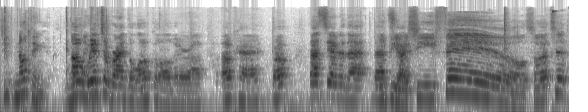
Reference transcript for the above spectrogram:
See, nothing. Oh, we have to ride the local elevator up. Okay. Well, that's the end of that. That's it. EPIC fail! So that's it.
